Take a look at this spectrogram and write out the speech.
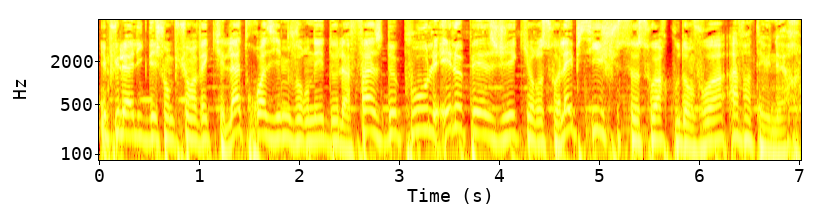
Et puis la Ligue des Champions avec la troisième journée de la phase de poule et le PSG qui reçoit Leipzig ce soir, coup d'envoi à 21h.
